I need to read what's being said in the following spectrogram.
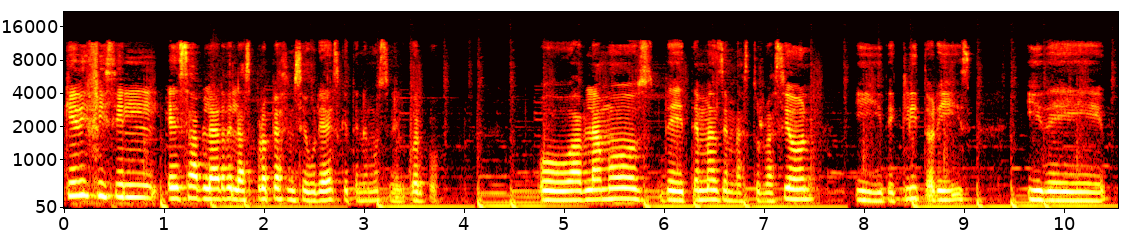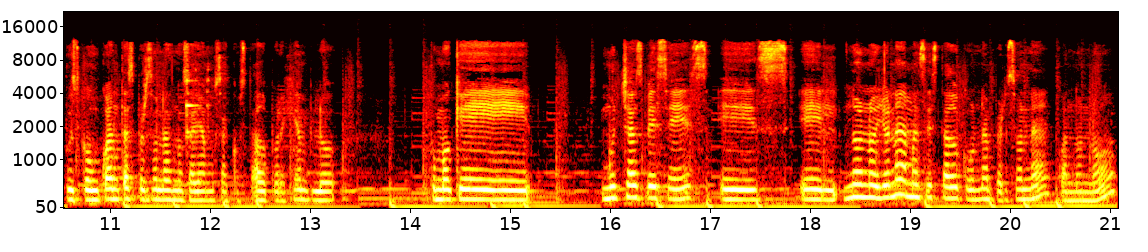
qué difícil es hablar de las propias inseguridades que tenemos en el cuerpo. O hablamos de temas de masturbación y de clítoris y de pues con cuántas personas nos hayamos acostado, por ejemplo. Como que muchas veces es el, no, no, yo nada más he estado con una persona cuando no,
